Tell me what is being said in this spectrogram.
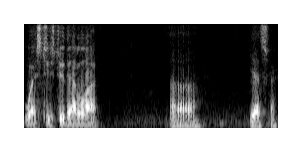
Westies do that a lot? Uh, yes, sir.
